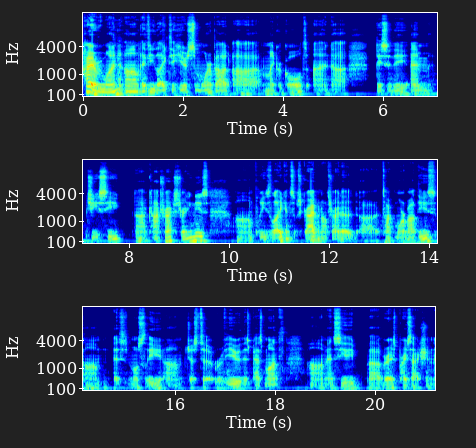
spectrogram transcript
Hi everyone. Um, if you'd like to hear some more about uh, microgold and uh, basically the MGC uh, contracts trading these, um, please like and subscribe, and I'll try to uh, talk more about these. Um, it's mostly um, just to review this past month um, and see uh, various price action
